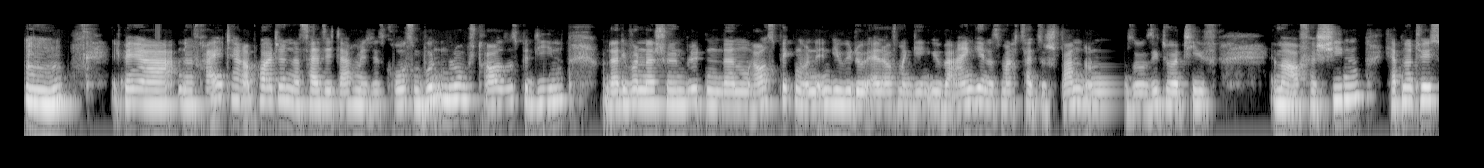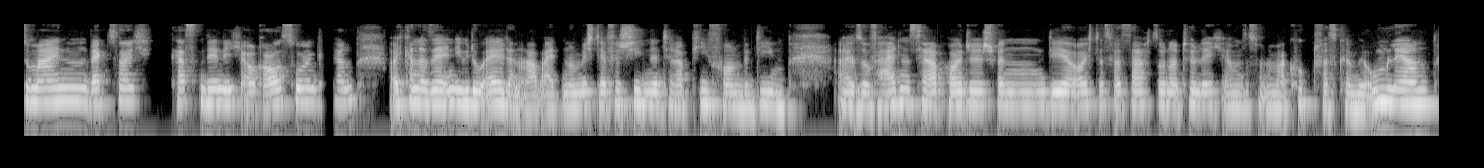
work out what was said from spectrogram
Mhm. Ich bin ja eine freie Therapeutin, das heißt, ich darf mich des großen bunten Blumenstraußes bedienen und da die wunderschönen Blüten dann rauspicken und individuell auf mein Gegenüber eingehen. Das macht es halt so spannend und so situativ immer auch verschieden. Ich habe natürlich so meinen Werkzeugkasten, den ich auch rausholen kann, aber ich kann da sehr individuell dann arbeiten und mich der verschiedenen Therapieformen bedienen. Also verhaltenstherapeutisch, wenn dir euch das was sagt, so natürlich, ähm, dass man immer guckt, was können wir umlernen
